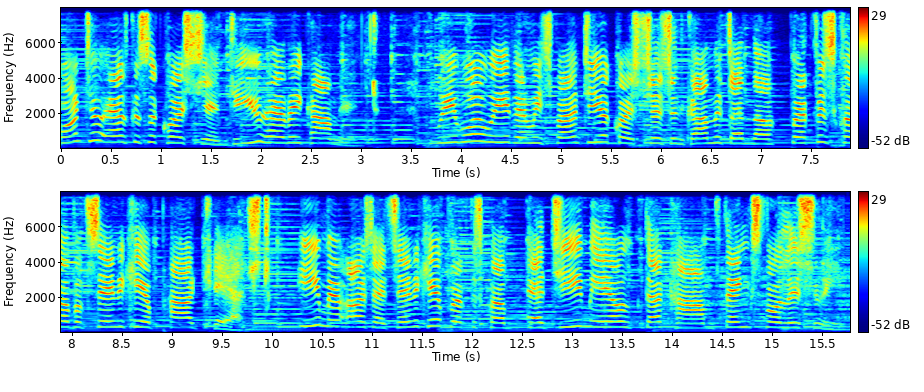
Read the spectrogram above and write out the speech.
Want to ask us a question? Do you have a comment? We will read and respond to your questions and comments on the Breakfast Club of Sandicare podcast. Email us at sandicarebreakfastclub at gmail.com. Thanks for listening.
